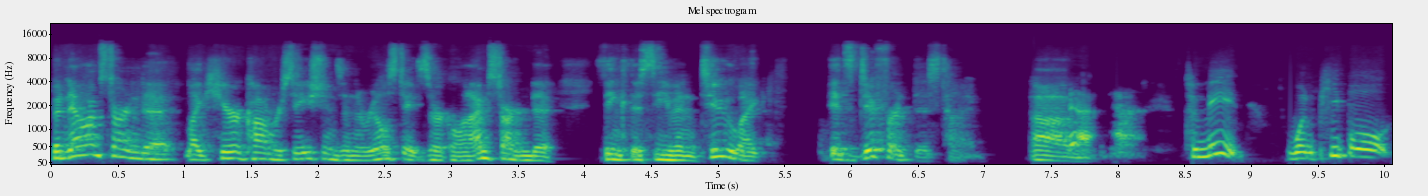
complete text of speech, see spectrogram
but now I'm starting to like hear conversations in the real estate circle, and I'm starting to think this even too. Like, it's different this time. Um, yeah. To me, when people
